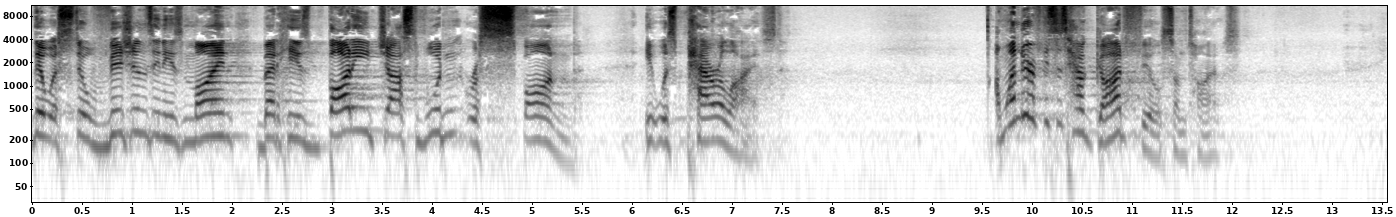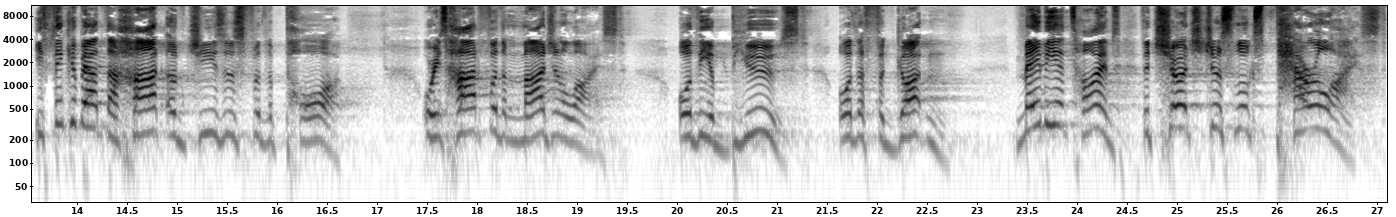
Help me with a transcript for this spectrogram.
there were still visions in his mind, but his body just wouldn't respond. It was paralyzed. I wonder if this is how God feels sometimes. You think about the heart of Jesus for the poor, or his heart for the marginalized, or the abused, or the forgotten. Maybe at times the church just looks paralyzed.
